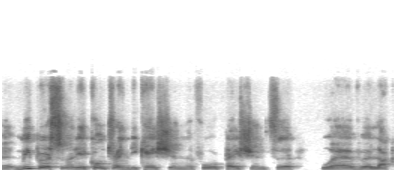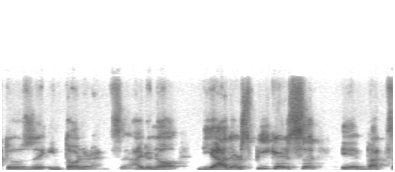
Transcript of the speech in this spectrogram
uh, me personally a contraindication for patients uh, who have lactose intolerance. I don't know the other speakers, but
